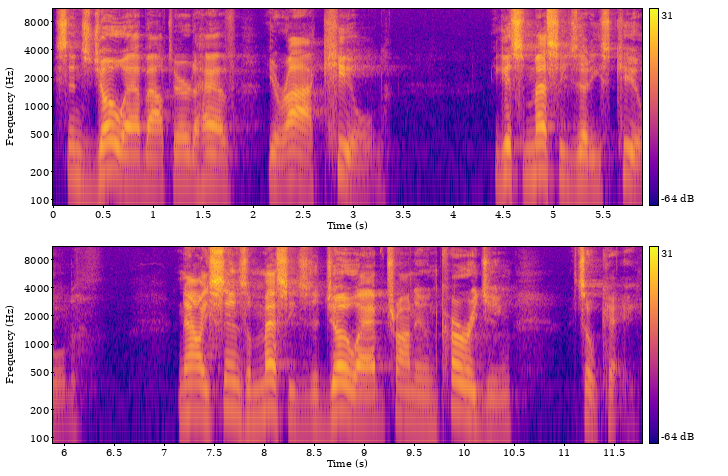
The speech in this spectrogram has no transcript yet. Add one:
he sends Joab out there to have Uriah killed. He gets a message that he's killed. Now he sends a message to Joab trying to encourage him. It's okay.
